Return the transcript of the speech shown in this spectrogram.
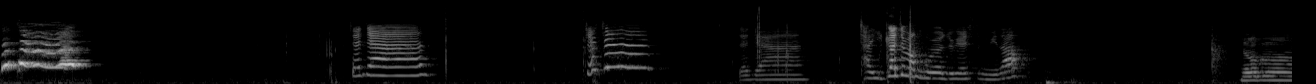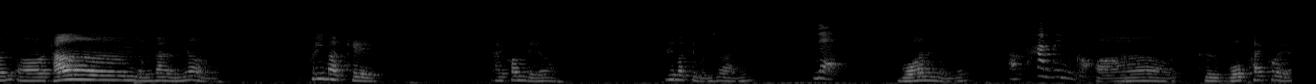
짜잔, 짜잔, 짜잔, 짜잔. 자 이까지만 보여주겠습니다. 여러분 어, 다음 영상은요 프리마켓 할 건데요. 프리마켓 먼저 아니? 네, 뭐 하는 건데? 어, 파는 거. 아 그 뭐 팔 거예요?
